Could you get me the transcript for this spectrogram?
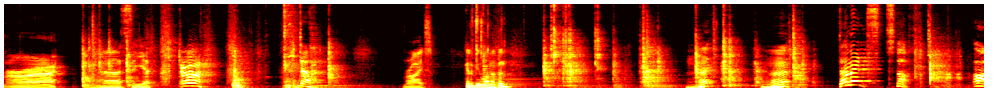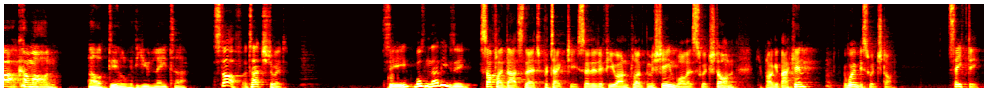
Ah, see ya. Ah. Ah. Right. Gonna be one of them. Alright. Alright. Damn it! Stuff. Ah, come on. I'll deal with you later. Stuff attached to it. See, wasn't that easy? Stuff like that's there to protect you, so that if you unplug the machine while it's switched on, if you plug it back in, it won't be switched on. Safety.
